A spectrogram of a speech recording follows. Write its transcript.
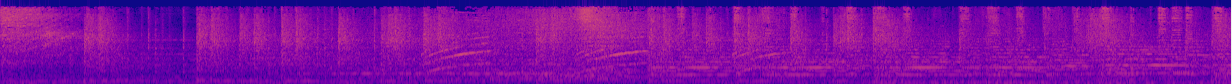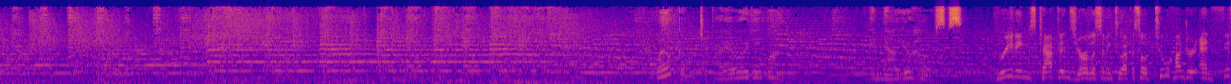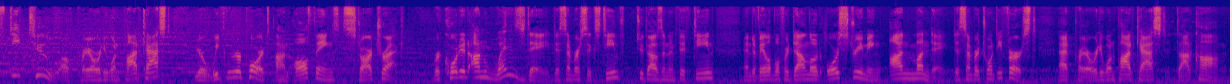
Captains. You're listening to episode 252 of Priority One Podcast, your weekly report on all things Star Trek. Recorded on Wednesday, December 16th, 2015, and available for download or streaming on Monday, December 21st at PriorityOnePodcast.com.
